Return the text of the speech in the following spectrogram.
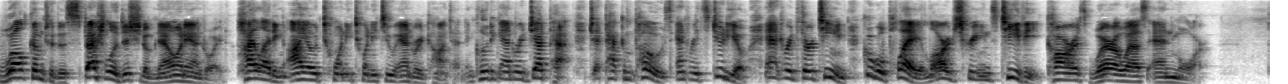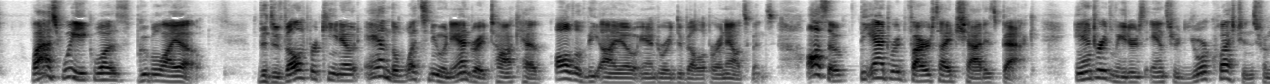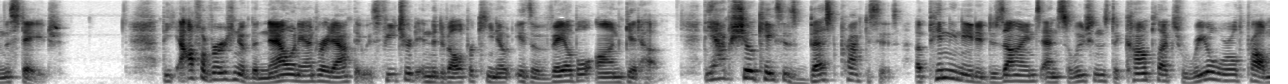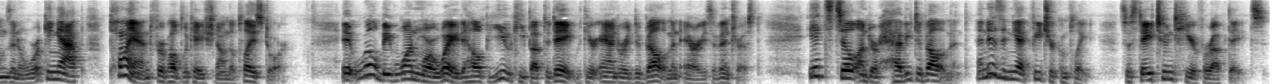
Welcome to this special edition of Now in Android, highlighting I.O. 2022 Android content, including Android Jetpack, Jetpack Compose, Android Studio, Android 13, Google Play, large screens, TV, cars, Wear OS, and more. Last week was Google I.O. The developer keynote and the What's New in Android talk have all of the I.O. Android developer announcements. Also, the Android Fireside Chat is back. Android leaders answered your questions from the stage. The alpha version of the Now in Android app that was featured in the developer keynote is available on GitHub. The app showcases best practices, opinionated designs, and solutions to complex real-world problems in a working app planned for publication on the Play Store. It will be one more way to help you keep up to date with your Android development areas of interest. It's still under heavy development and isn't yet feature complete, so stay tuned here for updates.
